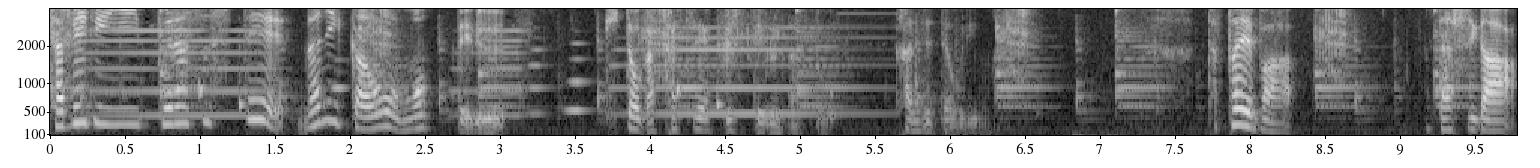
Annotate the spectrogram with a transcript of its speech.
喋りプラスして何かを持ってる人が活躍してるなと感じております。例えば、私が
